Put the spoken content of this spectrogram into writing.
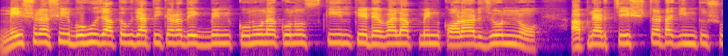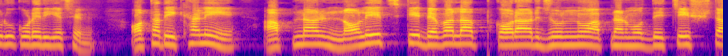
মেষ রাশির বহু জাতক জাতিকারা দেখবেন কোনো না কোনো স্কিলকে ডেভেলপমেন্ট করার জন্য আপনার চেষ্টাটা কিন্তু শুরু করে দিয়েছেন। অর্থাৎ এখানে আপনার নলেজকে ডেভেলপ করার জন্য আপনার মধ্যে চেষ্টা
